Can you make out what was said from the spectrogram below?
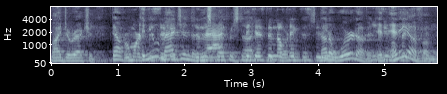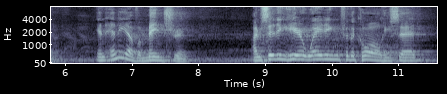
my direction. Now, more can you imagine the than that, newspapers not because then they'll take this? Not a word of it in any of them. video. In any of them, mainstream. I'm sitting here waiting for the call, he said,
